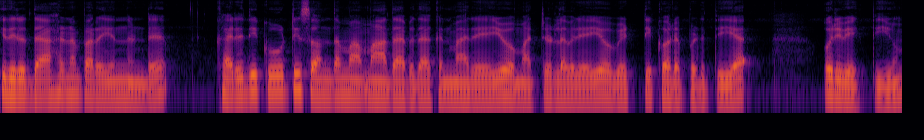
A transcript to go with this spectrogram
ഇതിലുദാഹരണം പറയുന്നുണ്ട് കരുതി കൂട്ടി സ്വന്തം മാതാപിതാക്കന്മാരെയോ മറ്റുള്ളവരെയോ വെട്ടിക്കൊലപ്പെടുത്തിയ ഒരു വ്യക്തിയും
